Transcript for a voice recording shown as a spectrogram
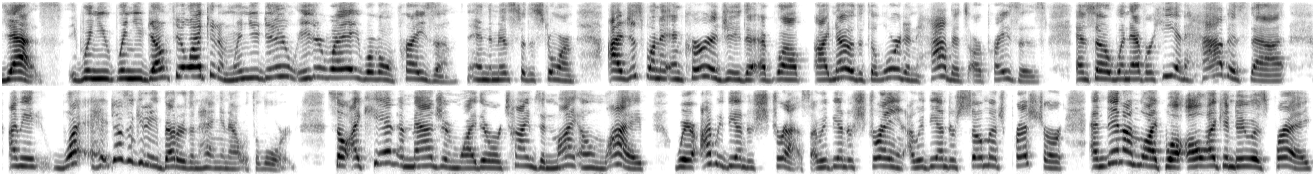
Yes. When you when you don't feel like it and when you do, either way, we're going to praise him in the midst of the storm. I just want to encourage you that uh, well, I know that the Lord inhabits our praises. And so whenever he inhabits that, I mean, what it doesn't get any better than hanging out with the Lord. So I can't imagine why there were times in my own life where I would be under stress, I would be under strain, I would be under so much pressure, and then I'm like, well, all I can do is pray.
